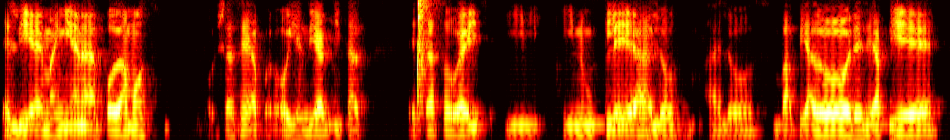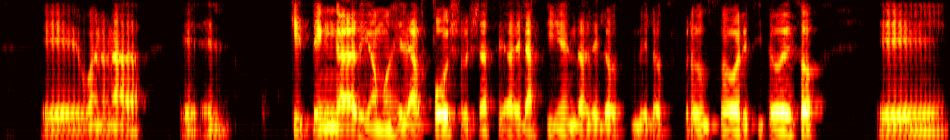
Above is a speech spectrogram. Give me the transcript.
el día de mañana podamos, ya sea hoy en día quizás está Sobeit y, y, nuclea a los, a los vapeadores de a pie, eh, bueno, nada, el, que tenga, digamos, el apoyo ya sea de las tiendas, de los, de los productores y todo eso, eh,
